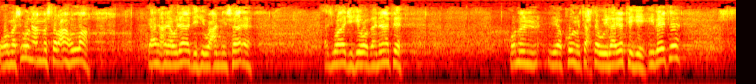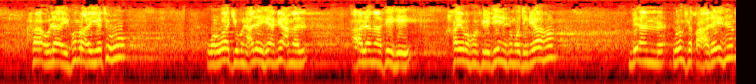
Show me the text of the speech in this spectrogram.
وهو مسؤول عما استرعاه الله. يعني عن أولاده وعن نسائه. أزواجه وبناته ومن يكون تحت ولايته في بيته هؤلاء هم رعيته وواجب عليه أن يعمل على ما فيه خيرهم في دينهم ودنياهم بأن ينفق عليهم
